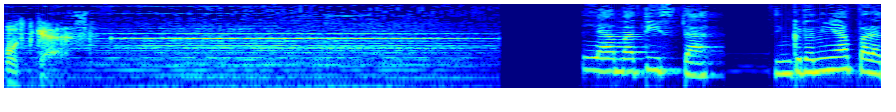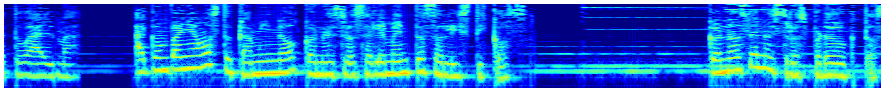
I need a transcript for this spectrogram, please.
Podcast. La amatista. Sincronía para tu alma. Acompañamos tu camino con nuestros elementos holísticos. Conoce nuestros productos.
